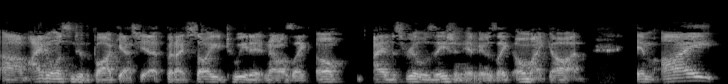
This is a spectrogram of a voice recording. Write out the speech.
um, I haven't listened to the podcast yet, but I saw you tweet it, and I was like, oh, I had this realization hit me. It was like, oh my god, am I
